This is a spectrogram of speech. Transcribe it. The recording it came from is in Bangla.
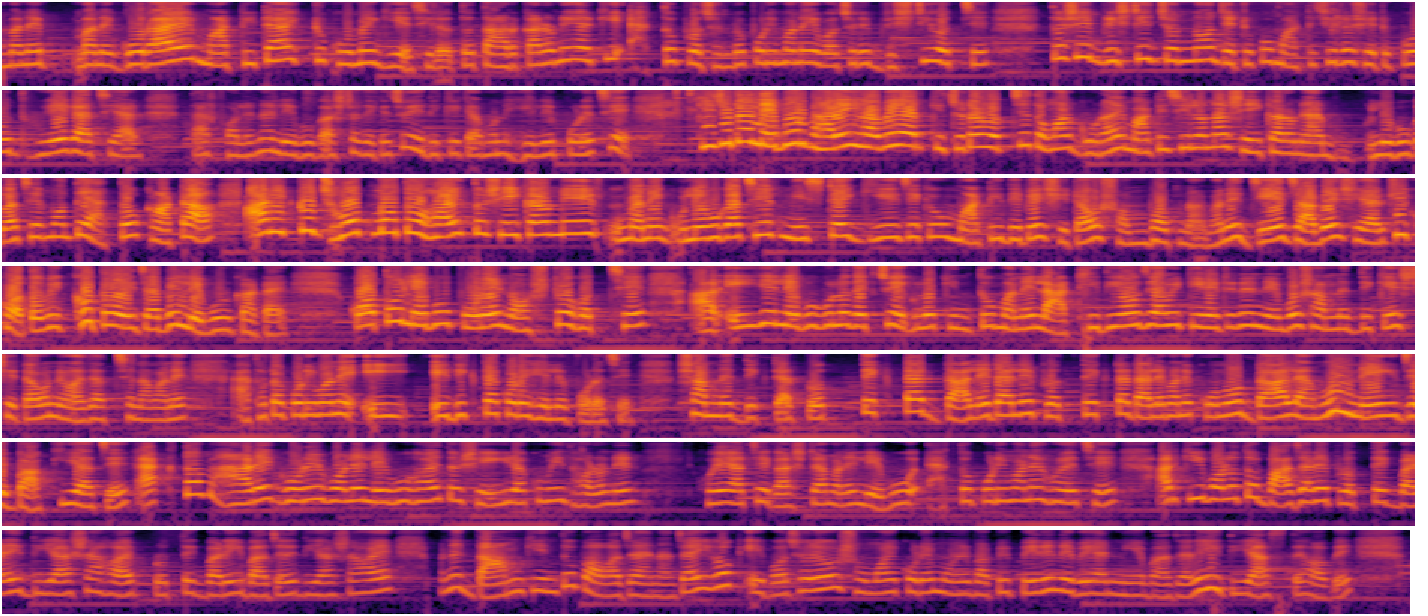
মানে মানে গোড়ায় মাটিটা একটু কমে গিয়েছিল। তো তার কারণেই আর কি এত প্রচণ্ড পরিমাণে এবছরে বৃষ্টি হচ্ছে। তো সেই বৃষ্টির জন্য যেটুকু মাটি ছিল সেটুকুও ধুয়ে গেছে। আর তার ফলে না লেবু গাছটা দেখেছ? এদিকে কেমন হেলে পড়েছে। কিছুটা লেবুর ভাড়াই হবে আর কিছুটা হচ্ছে তোমার গোড়ায় মাটি ছিল না, সেই কারণে। আর লেবু গাছের মধ্যে এত কাঁটা আর একটু ঝোপ মতো হয়, তো সেই কারণে মানে লেবু গাছের নিচটায় গিয়ে যে কেউ মাটি দেবে সেটাও সম্ভব নয়। মানে যে যাবে, সে আর কি ক্ষতবিক্ষত হয়ে যাবে লেবুর কাঁটায়। কত লেবু পড়ে নষ্ট হচ্ছে, আর এই যে লেবুগুলো দেখছ, এগুলো কিন্তু মানে লাঠি দিয়েও যে আমি টেনে টেনে নেব সামনের দিকে, সেটাও নেওয়া যাচ্ছে না। মানে এতটা পরিমাণে এই এই দিকটা করে হেলে পড়েছে সামনের দিকটা। আর প্রত্যেকটা ডালে ডালে, প্রত্যেকটা ডালে মানে কোনো ডাল এমন নেই যে বাকি আছে। একদম হাড়ে গড়ে বলে লেবু হয়, তো সেই রকমই ধরনের হয়ে আছে গাছটা মানে লেবু এত পরিমাণে হয়েছে। আর কি বলতো, বাজারে প্রত্যেকবারেই দিয়ে আসা হয় প্রত্যেকবারেই বাজারে দিয়ে আসা হয় মানে দাম কিন্তু পাওয়া যায় না। যাই হোক এবছরেও সময় করে মনের বাপি পেরে নেবে আর নিয়ে বাজারেই দিয়ে আসতে হবে।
